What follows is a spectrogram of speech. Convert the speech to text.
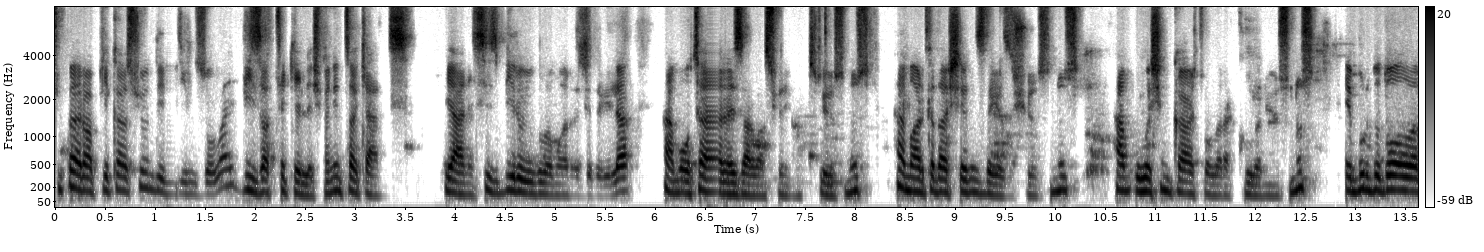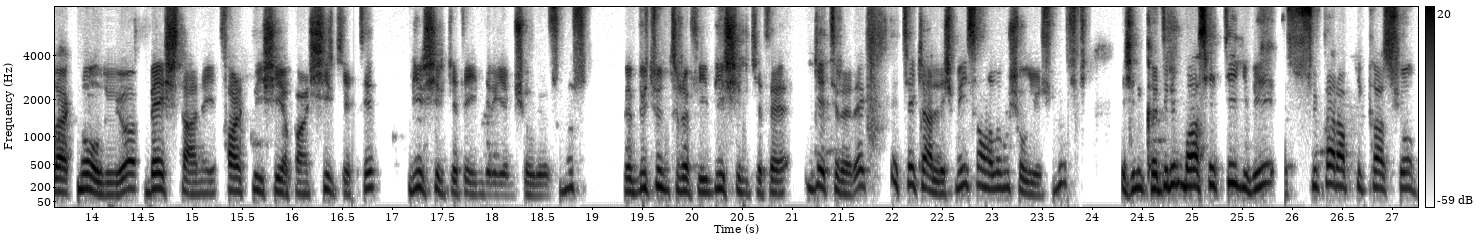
süper aplikasyon dediğimiz olay bizzat tekelleşmenin ta kendisi. Yani siz bir uygulama aracılığıyla hem otel rezervasyonu yaptırıyorsunuz, hem arkadaşlarınızla yazışıyorsunuz, hem ulaşım kartı olarak kullanıyorsunuz. E burada doğal olarak ne oluyor? Beş tane farklı işi yapan şirketi bir şirkete indirgemiş oluyorsunuz ve bütün trafiği bir şirkete getirerek e, tekelleşmeyi sağlamış oluyorsunuz. E şimdi Kadir'in bahsettiği gibi süper aplikasyon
